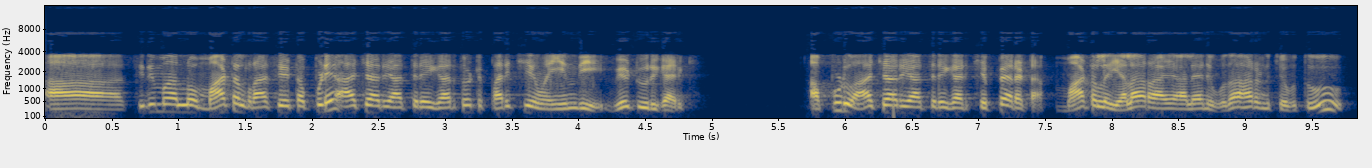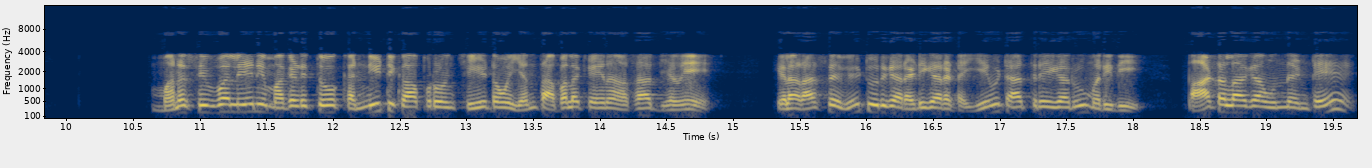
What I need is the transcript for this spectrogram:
ఆ సినిమాల్లో మాటలు రాసేటప్పుడే ఆచార్యాత్రేయ గారితో పరిచయం అయింది వేటూరి గారికి. అప్పుడు ఆచార్యాత్రేయ గారు చెప్పారట మాటలు ఎలా రాయాలి అని ఉదాహరణ చెబుతూ మనసివ్వలేని మగడితో కన్నీటి కాపురం చేయటం ఎంత అబలకైనా అసాధ్యమే. ఇలా రాస్తే వేటూరు గారు అడిగారట ఏమిటి ఆత్రేయ గారు? మరిది పాటలాగా ఉందంటే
